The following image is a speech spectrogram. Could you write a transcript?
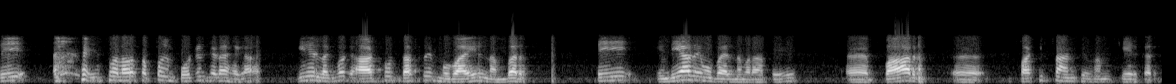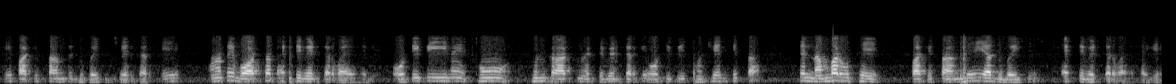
ਤੇ ਇਸ ਤੋਂ ਇਲਾਵਾ ਸਭ ਤੋਂ ਇੰਪੋਰਟੈਂਟ ਜਿਹੜਾ ਹੈਗਾ, ਇਹਨੇ ਲਗਭਗ 810 ਦੇ ਮੋਬਾਈਲ ਨੰਬਰ ਤੇ ਇੰਡੀਆ ਦੇ ਮੋਬਾਈਲ ਨੰਬਰਾਂ ਤੇ ਬਾਹਰ ਪਾਕਿਸਤਾਨ 'ਚ ਉਹਨਾਂ ਨੂੰ ਸ਼ੇਅਰ ਕਰਕੇ, ਪਾਕਿਸਤਾਨ ਤੇ ਦੁਬਈ 'ਚ ਸ਼ੇਅਰ ਕਰਕੇ ਉਹਨਾਂ ਤੇ WhatsApp ਐਕਟੀਵੇਟ ਕਰਵਾਏ ਹੈਗੇ। OTP ਨੇ ਇੱਥੋਂ SIM ਕਾਰਡ ਨੂੰ ਐਕਟੀਵੇਟ ਕਰਕੇ OTP ਇੱਥੋਂ ਸ਼ੇਅਰ ਕੀਤਾ ਤੇ ਨੰਬਰ ਉੱਥੇ ਪਾਕਿਸਤਾਨ ਦੇ ਜਾਂ ਦੁਬਈ 'ਚ ਐਕਟੀਵੇਟ ਕਰਵਾਏ ਹੈਗੇ।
